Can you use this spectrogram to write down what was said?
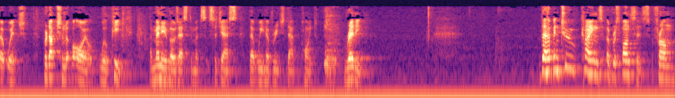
at which production of oil will peak. And many of those estimates suggest that we have reached that point already. There have been two kinds of responses from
